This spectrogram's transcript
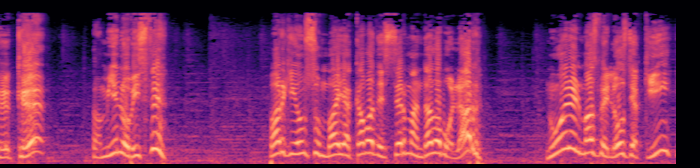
¿Qué? ¿Qué? ¿También lo viste? Park Zumbai acaba de ser mandado a volar. ¿No era el más veloz de aquí?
